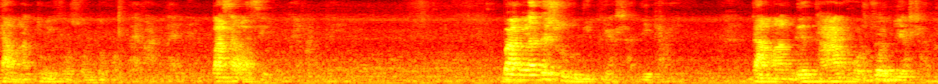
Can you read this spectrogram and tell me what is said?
দামার তুমি পছন্দ করতে পারতে না পাশাপাশি করতে পারতে বাংলাদেশ শুধু বিয়া শাদি খায়। দামানদের তার খরচ বিয়া শাদি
